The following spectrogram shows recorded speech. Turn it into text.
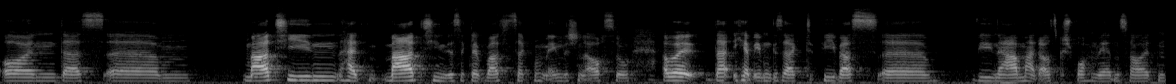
Und dass... Ähm, Martin halt Martin ist. Ich glaube, Martin sagt man im Englischen auch so. Aber da, ich habe eben gesagt, wie was, äh, wie die Namen halt ausgesprochen werden sollten.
